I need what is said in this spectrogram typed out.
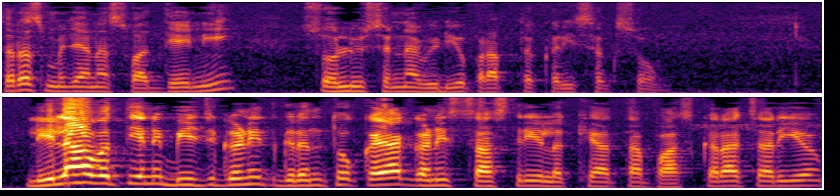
સરસ મજાના સ્વાધ્યાયની સોલ્યુશનના વીડિયો પ્રાપ્ત કરી શકશો. લીલાવતી અને બીજગણિત ગ્રંથો કયા ગણિત શાસ્ત્રીએ લખ્યા હતા ભાસ્કરાચાર્ય?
